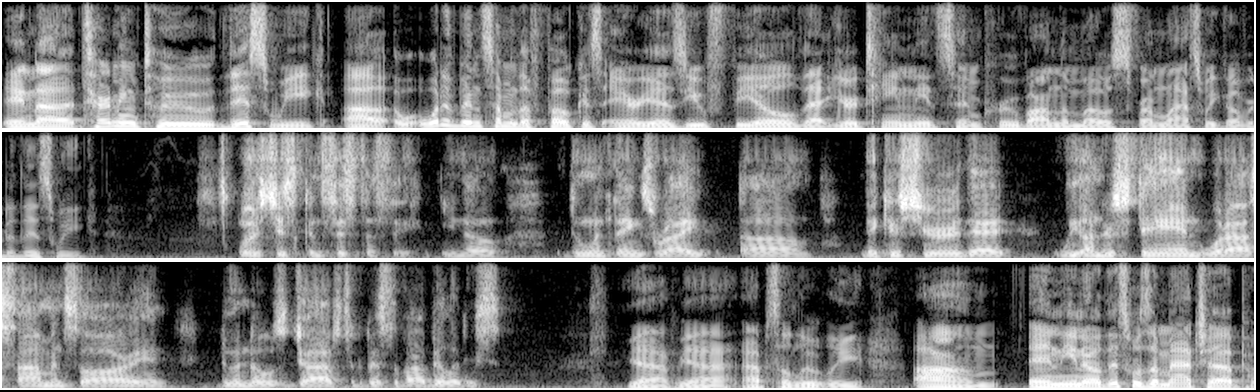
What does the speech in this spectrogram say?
And uh, turning to this week, uh, what have been some of the focus areas you feel that your team needs to improve on the most from last week over to this week? Well, it's just consistency, you know, doing things right, um, making sure that we understand what our assignments are and doing those jobs to the best of our abilities. Yeah, yeah, absolutely. Um, and you know, this was a matchup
